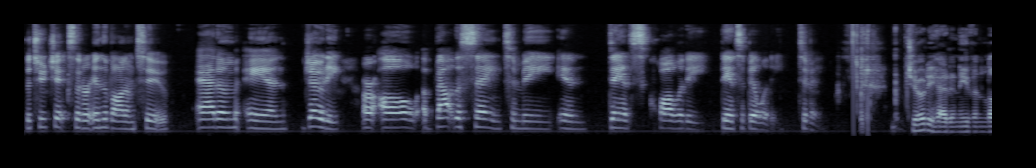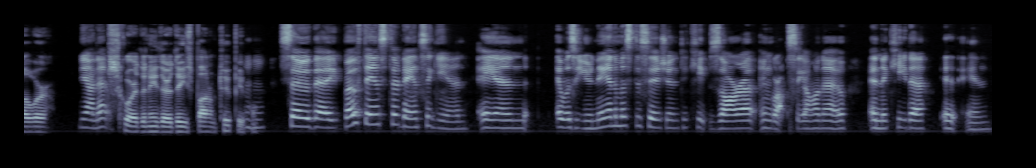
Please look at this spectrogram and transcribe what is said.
the two chicks that are in the bottom two, Adam and Jody, are all about the same to me in dance quality, danceability to me. Jody had an even lower Yeah, I know. score than either of these bottom two people. Mhm. So they both danced their dance again, and it was a unanimous decision to keep Zara and Graziano and Nikita and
